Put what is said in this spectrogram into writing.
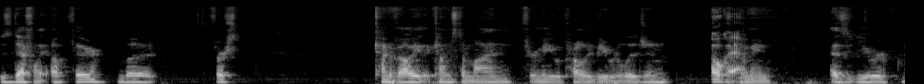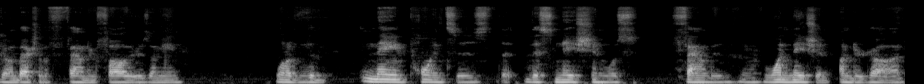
is definitely up there, but first kind of value that comes to mind for me would probably be religion. Okay. I mean, as you were going back to the founding fathers, I mean, one of the main points is that this nation was founded, you know, one nation under God,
